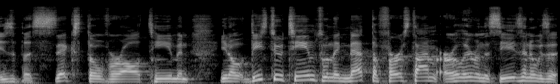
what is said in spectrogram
is the sixth overall team. And, you know, these two teams, when they met the first time earlier in the season, it was a,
